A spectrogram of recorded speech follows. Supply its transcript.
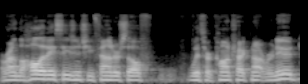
Around the holiday season, she found herself with her contract not renewed.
